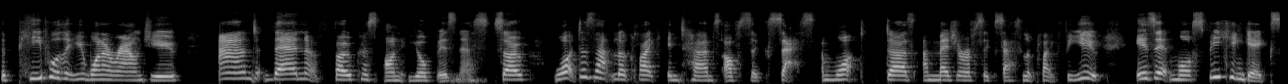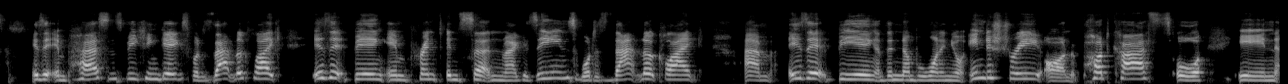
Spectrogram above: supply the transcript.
the people that you want around you, and then focus on your business. So, what does that look like in terms of success? And what does a measure of success look like for you? Is it more speaking gigs? Is it in person speaking gigs? What does that look like? Is it being in print in certain magazines? What does that look like? Um, is it being the number one in your industry on podcasts or in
